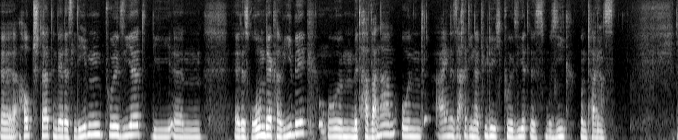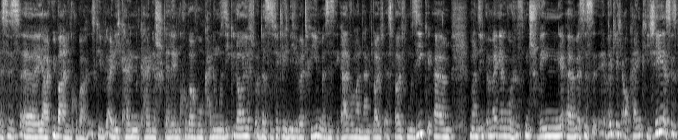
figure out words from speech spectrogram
äh, Hauptstadt, in der das Leben pulsiert, die ähm, äh, das Rom der Karibik um, mit Havanna und eine Sache, die natürlich pulsiert, ist Musik und Tanz. Das ist äh, ja überall in Kuba. Es gibt eigentlich kein, keine Stelle in Kuba, wo keine Musik läuft und das ist wirklich nicht übertrieben. Es ist egal, wo man lang läuft, es läuft Musik. Ähm, man sieht immer irgendwo Hüften schwingen. Ähm, es ist wirklich auch kein Klischee. Es ist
